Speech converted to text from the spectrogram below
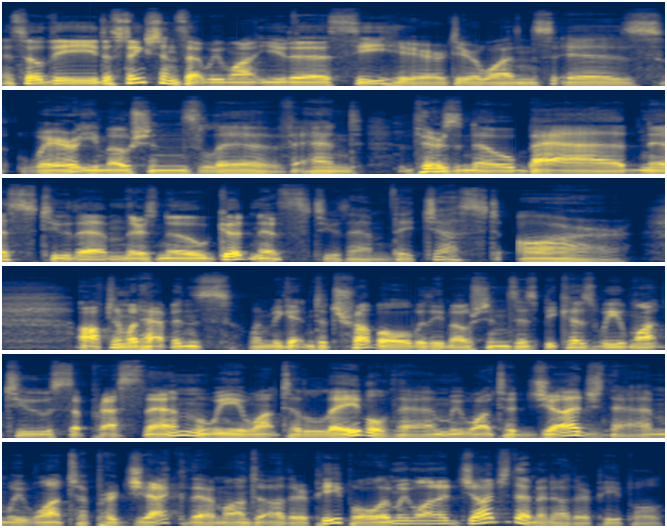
And so the distinctions that we want you to see here, dear ones, is where emotions live. And there's no badness to them. There's no goodness to them. They just are. Often, what happens when we get into trouble with emotions is because we want to suppress them, we want to label them, we want to judge them, we want to project them onto other people, and we want to judge them in other people.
